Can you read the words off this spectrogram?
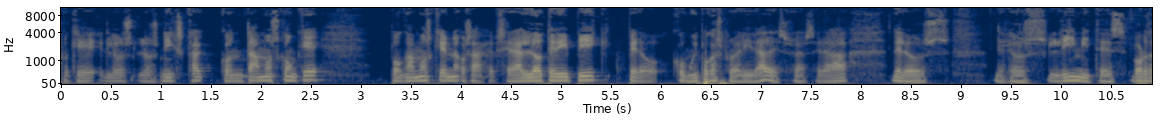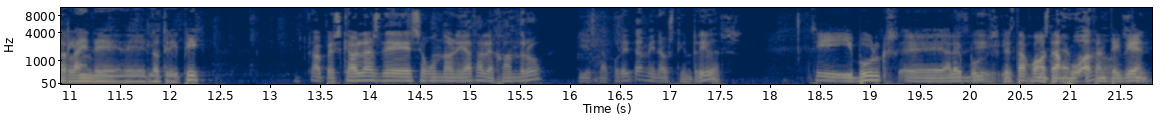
Porque los, los Knicks contamos con que pongamos que no, o sea, será lottery pick, pero con muy pocas probabilidades. O sea, será de los de los límites borderline de, de lottery pick. Claro, pero es que hablas de segunda unidad, Alejandro, y está por ahí también Austin Rivers. Sí, y Burks, eh, Alex Sí, Burks, que está jugando está también jugando, bastante sí. bien.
